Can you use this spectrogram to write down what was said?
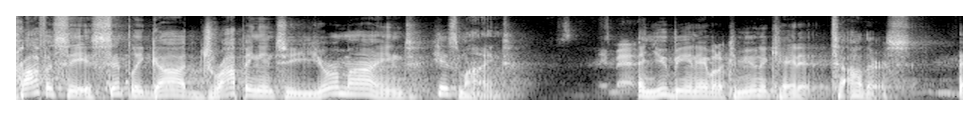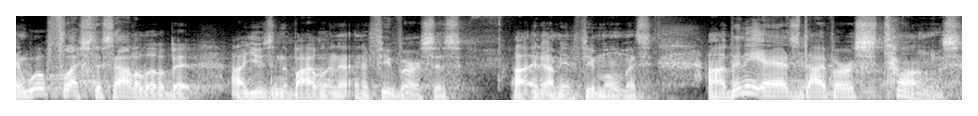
Prophecy is simply God dropping into your mind his mind. Amen. And you being able to communicate it to others. And we'll flesh this out a little bit uh, using the Bible in a, in a few verses, uh, in, I mean, a few moments. Uh, then he adds diverse tongues.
